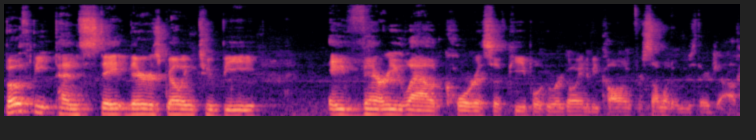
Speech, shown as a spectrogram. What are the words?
Both beat Penn State. There's going to be a very loud chorus of people who are going to be calling for someone to lose their job.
